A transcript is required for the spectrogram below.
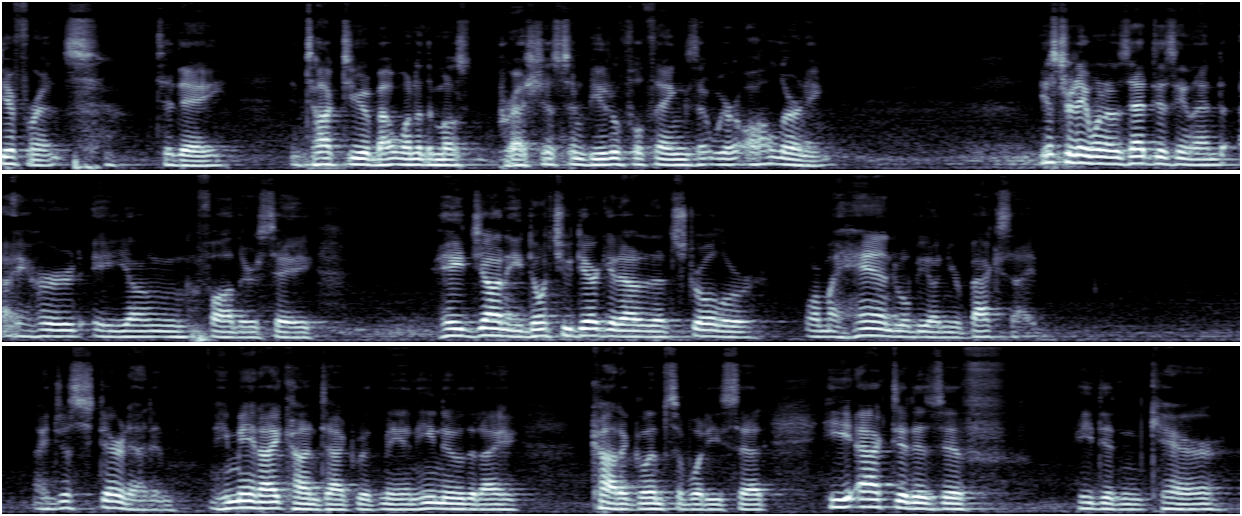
difference today and talk to you about one of the most precious and beautiful things that we're all learning. Yesterday, when I was at Disneyland, I heard a young father say, Hey, Johnny, don't you dare get out of that stroller, or my hand will be on your backside. I just stared at him. He made eye contact with me, and he knew that I caught a glimpse of what he said. He acted as if he didn't care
